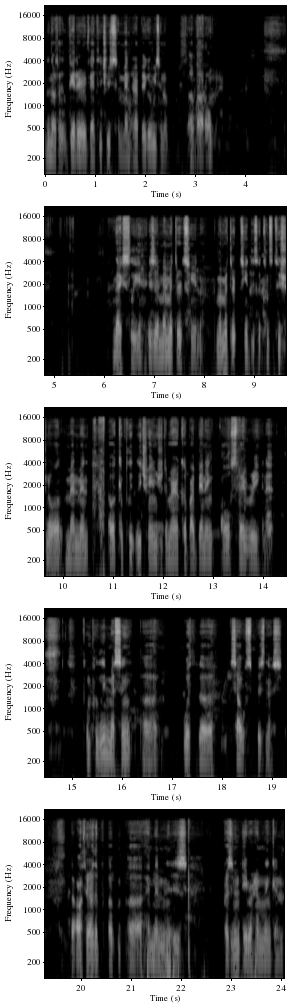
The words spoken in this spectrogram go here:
the North a greater advantages to men and a bigger reason of, of battle. Nextly is Amendment 13. Amendment 13 is a constitutional amendment that would completely change America by banning all slavery in it, completely messing uh, with the South's business. The author of the uh, uh, amendment is President Abraham Lincoln,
